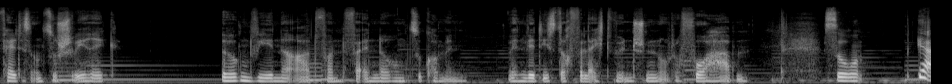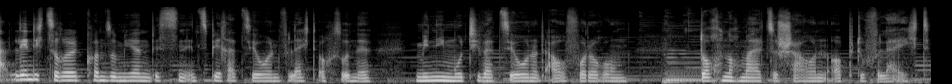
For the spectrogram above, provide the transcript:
fällt es uns so schwierig, irgendwie in eine Art von Veränderung zu kommen, wenn wir dies doch vielleicht wünschen oder vorhaben. So, ja, lehn dich zurück, konsumiere ein bisschen Inspiration, vielleicht auch so eine Mini-Motivation und Aufforderung, doch nochmal zu schauen, ob du vielleicht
